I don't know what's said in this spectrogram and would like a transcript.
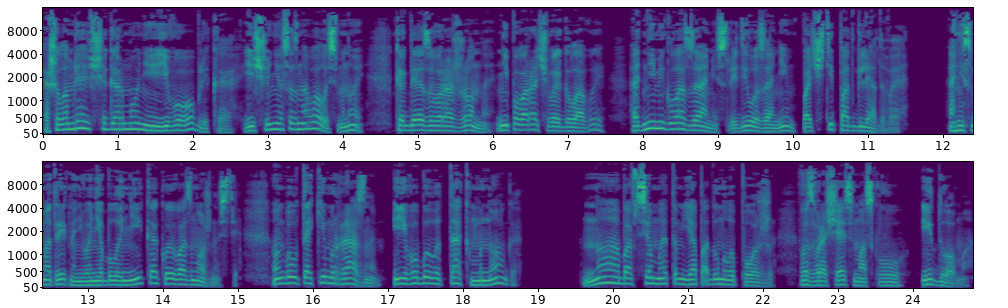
Ошеломляющая гармония его облика еще не осознавалась мной, когда я завороженно, не поворачивая головы, одними глазами следила за ним, почти подглядывая. А не смотреть на него не было никакой возможности. Он был таким разным, и его было так много. Но обо всем этом я подумала позже, возвращаясь в Москву и дома.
